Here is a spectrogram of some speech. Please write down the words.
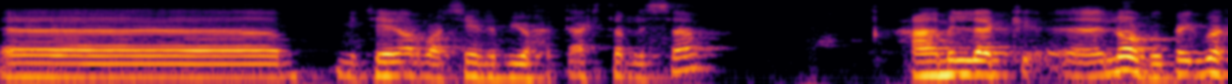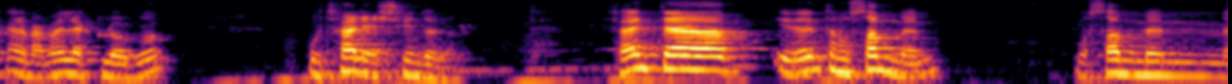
آه 294 review حتى أكثر لسه. عامل لك آه لوجو بيقول لك أنا بعمل لك لوجو وتدفع لي 20 دولار. فأنت إذا أنت مصمم مصمم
